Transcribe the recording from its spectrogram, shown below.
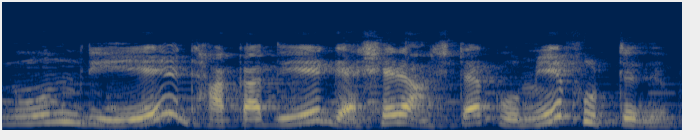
নুন দিয়ে ঢাকা দিয়ে গ্যাসের আঁচটা কমিয়ে ফুটতে দেব।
